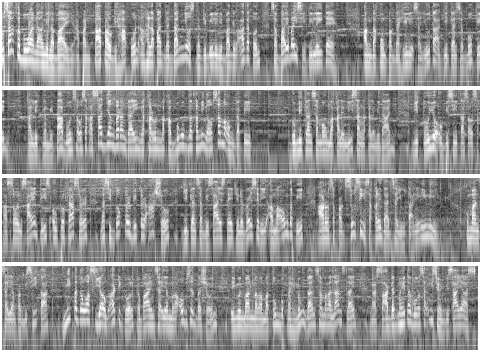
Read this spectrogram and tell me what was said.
Usa ka buwan na ang nilabay apan tataw gihapon ang halapad nga danyos nga gibili ni Bagyong Agaton sa Baybay City, Leyte. Ang dakong pagdahili sa yuta gikan sa bukid kalit nga mitabon sa usa ka sadyang barangay nga karon makabungog ng kamingaw sa maong dapit. Gumikan sa maong makalalisang nga kalamidad, gituyo og bisita sa usa ka soil scientist o professor nga si Dr. Victor Asho gikan sa Visayas State University ang maong dapit aron sa pagsusi sa kalidad sa yuta niini. Human sa iyang pagbisita, mipagawa siya og article kabahin sa iyang mga obserbasyon ingon man mga matumbok nga hinungdan sa mga landslide nga sagad mahitabo sa Eastern Visayas.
